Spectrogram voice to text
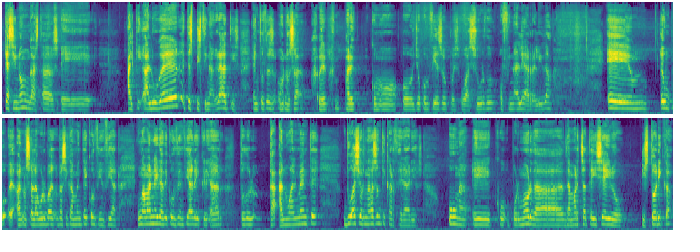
que así non gastas eh, alqui, aluguer e tes piscina gratis. Entonces, o nos a, a ver, pare, como o yo confieso, pues o absurdo, o final é a realidade. Eh, é un po, eh, a nosa labor basicamente é concienciar. Unha maneira de concienciar é crear todo anualmente dúas xornadas anticarcerarias. Unha eh, co, por mor da, da marcha Teixeiro histórica,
